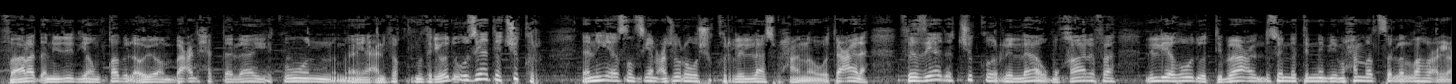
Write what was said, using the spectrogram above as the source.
فأراد أن يزيد يوم قبل أو يوم بعد حتى لا يكون يعني فقط مثل اليهود. وزيادة شكر. لأن هي أصلا صيام عاشوراء هو شكر لله سبحانه وتعالى. فزيادة شكر لله ومخالفة لليهود واتباع لسنة النبي محمد صلى الله عليه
